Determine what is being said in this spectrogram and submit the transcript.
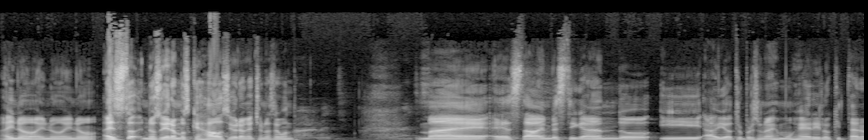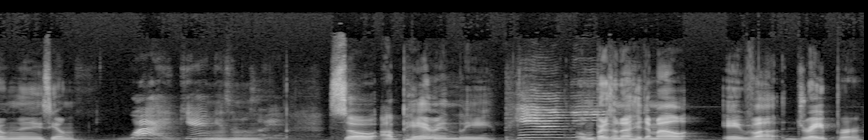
I know, I know, I know. Esto, nos hubiéramos quejado si hubieran hecho una segunda. Probablemente. probablemente sí. Estaba investigando y había otro personaje mujer y lo quitaron en edición. Why? ¿Quién? Eso no sabía. So, apparently, Apparently, un personaje llamado Eva Draper,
